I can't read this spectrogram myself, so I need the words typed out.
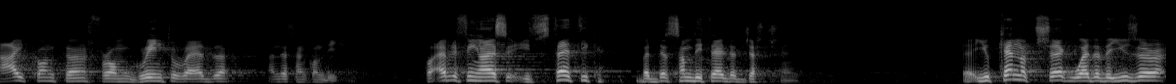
icon turns from green to red under some condition. So everything else is static, but there's some detail that just changes. Uh, you cannot check whether the user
